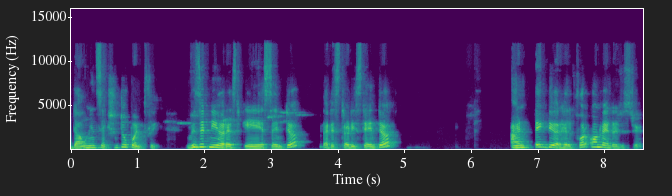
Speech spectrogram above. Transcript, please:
down in section 2.3. Visit nearest AA center, that is study center, and take their help for online registration.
